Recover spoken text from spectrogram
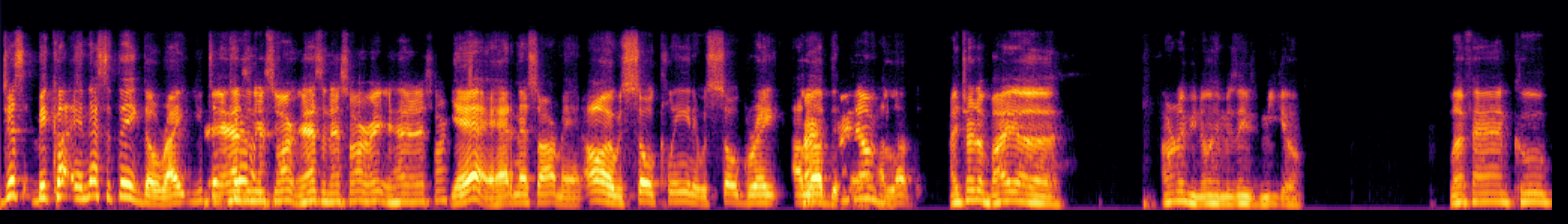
just because, and that's the thing, though, right? You take It has an SR. It has an SR, right? It had an SR. Yeah, it had an SR, man. Oh, it was so clean. It was so great. I Right- loved it. right now- I loved it. I tried to buy a. I don't know if you know him. His name's Migo. Left hand coupe.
